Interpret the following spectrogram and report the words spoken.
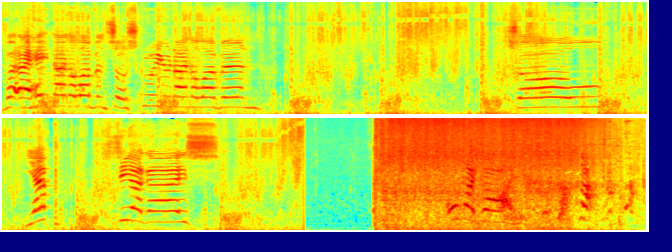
But I hate 9/11, so screw you 9/11. So yep. See ya guys. Oh my god.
